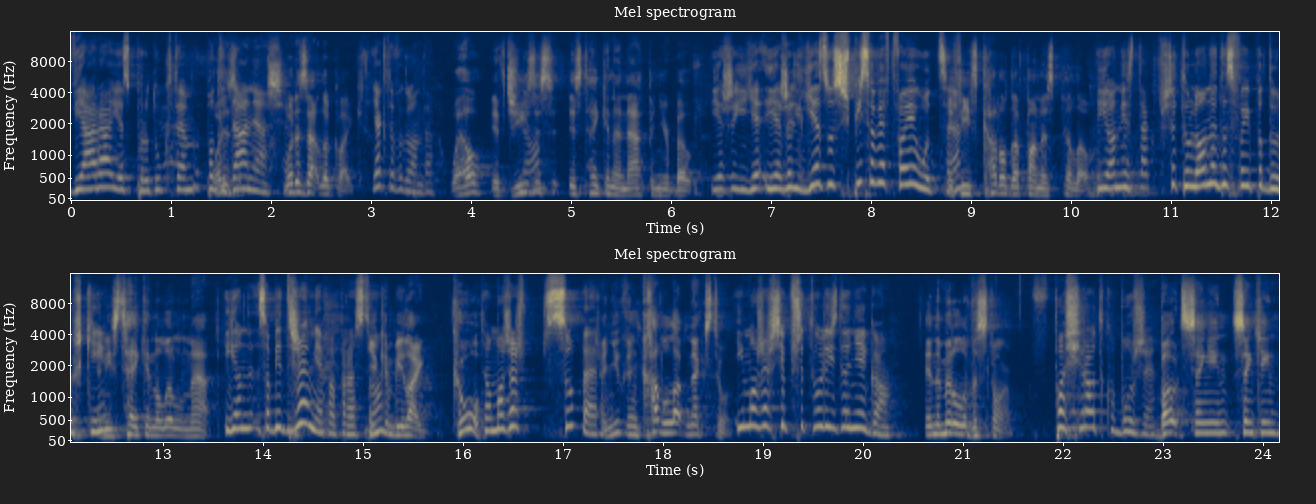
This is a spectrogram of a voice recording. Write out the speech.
Wiara jest produktem poddania się. what does that look like? Jak to wygląda? Well, if Jesus is taking a nap in your boat, Jeżeli, Je- jeżeli Jezus śpi sobie w twojej łódce if he's cuddled up on his pillow i on jest tak przytulony do swojej and poduszki he's taking a little nap, i on sobie drzemie po prostu, you can be like, cool. to możesz super And you can cuddle up next to him i możesz się przytulić do niego in the middle of a storm. Pośrodku burzy. Boat singing, sinking,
